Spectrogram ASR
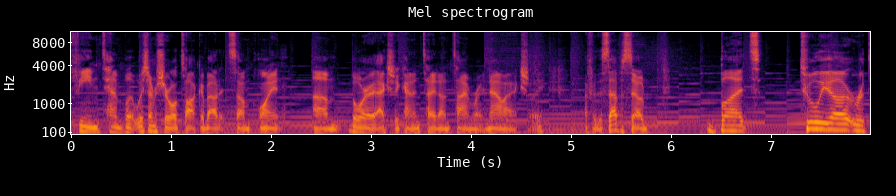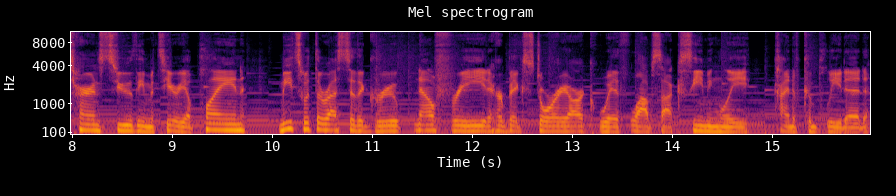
fiend template, which I'm sure we'll talk about at some point. Um, but we're actually kind of tight on time right now, actually, for this episode. But Tulia returns to the material plane, meets with the rest of the group, now freed, her big story arc with Lobstock seemingly kind of completed.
